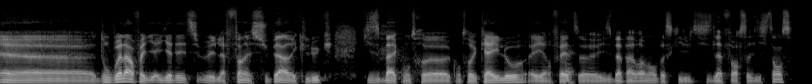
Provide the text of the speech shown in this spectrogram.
Euh, donc voilà, enfin, il y, a- il y a des, la fin est super avec Luke qui se bat contre, contre Kylo et en fait, euh, il se bat pas vraiment parce qu'il utilise la force à distance.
